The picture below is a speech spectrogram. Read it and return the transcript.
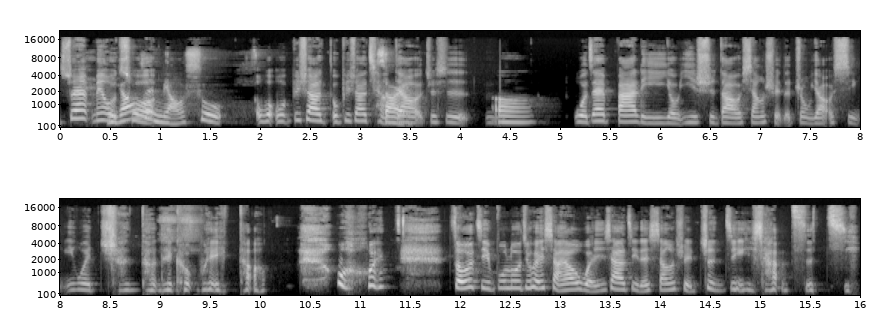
虽然没有错。你刚刚在描述，我我必须要我必须要强调，就是嗯、呃，我在巴黎有意识到香水的重要性，因为真的那个味道，我会走几步路就会想要闻一下自己的香水，镇静一下自己。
